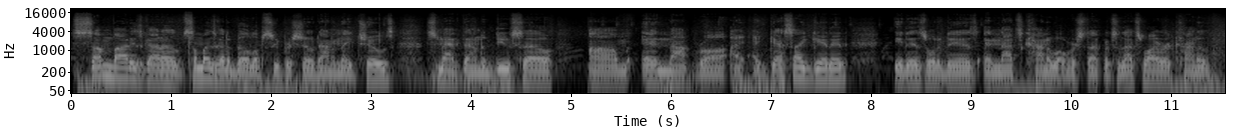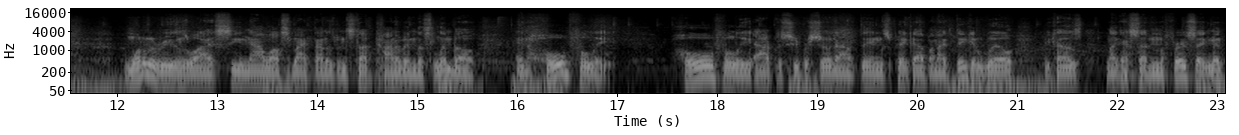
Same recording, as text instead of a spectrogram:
somebody's gotta somebody's gotta build up Super Showdown, and they chose SmackDown to do so, um, and not Raw. I, I guess I get it. It is what it is, and that's kind of what we're stuck with. So that's why we're kind of one of the reasons why I see now while SmackDown has been stuck kind of in this limbo, and hopefully, hopefully after Super Showdown things pick up, and I think it will because, like I said in the first segment,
